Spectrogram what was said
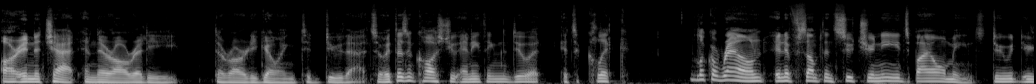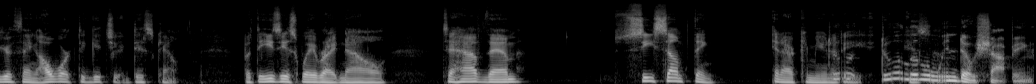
are in the chat and they're already they're already going to do that. So it doesn't cost you anything to do it. It's a click. Look around and if something suits your needs, by all means, do do your thing. I'll work to get you a discount. But the easiest way right now to have them see something in our do, community. do a little uh, window shopping,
